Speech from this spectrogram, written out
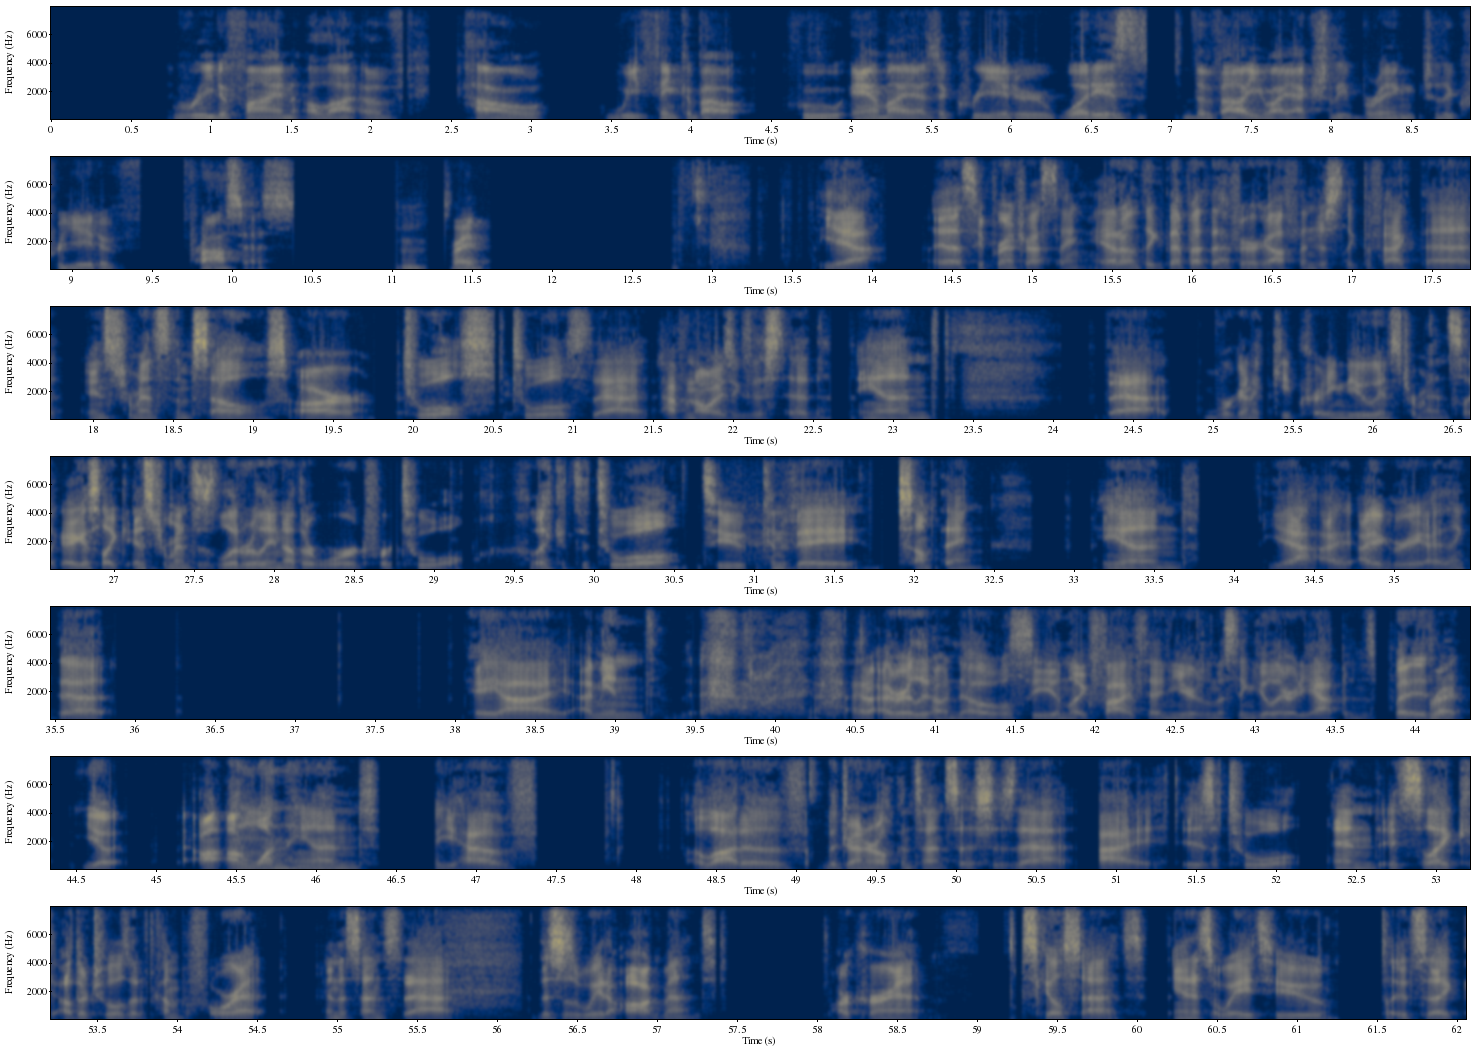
redefine a lot of how we think about who am I as a creator? What is the value I actually bring to the creative process? Mm. Right? Yeah. Yeah, that's super interesting. Yeah, I don't think about that very often. Just like the fact that instruments themselves are tools, tools that haven't always existed, and that we're going to keep creating new instruments. Like, I guess, like instruments is literally another word for tool. Like, it's a tool to convey something. And yeah, I, I agree. I think that AI, I mean, I, I really don't know. We'll see in like five, ten years when the singularity happens. But it, right, yeah. You know, on, on one hand, you have a lot of the general consensus is that AI is a tool, and it's like other tools that have come before it, in the sense that this is a way to augment our current skill sets, and it's a way to. It's like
